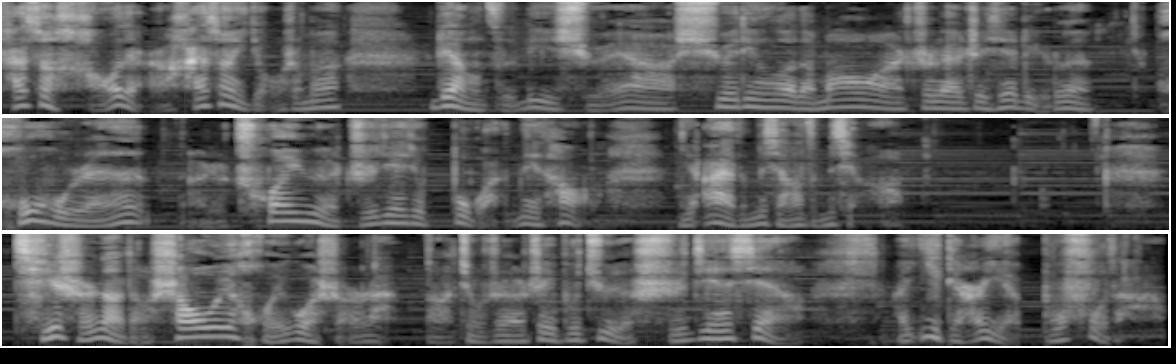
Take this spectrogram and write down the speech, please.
还算好点啊，还算有什么量子力学呀、薛定谔的猫啊之类这些理论唬唬人啊。这穿越直接就不管那套了，你爱怎么想怎么想。其实呢，等稍微回过神来啊，就知道这部剧的时间线啊啊一点也不复杂，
